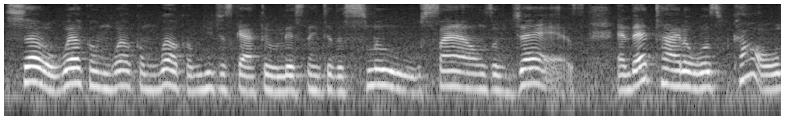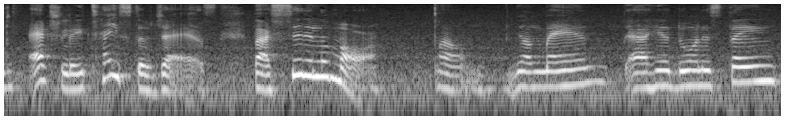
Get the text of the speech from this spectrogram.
So, welcome, welcome, welcome. You just got through listening to the smooth sounds of jazz, and that title was called actually Taste of Jazz by City Lamar. Um, young man out here doing his thing.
